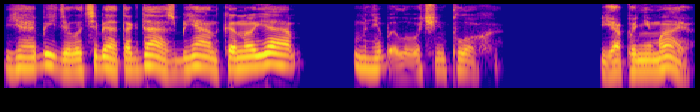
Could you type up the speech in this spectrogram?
Я обидела тебя тогда, с Бьянко, но я... Мне было очень плохо». «Я понимаю.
